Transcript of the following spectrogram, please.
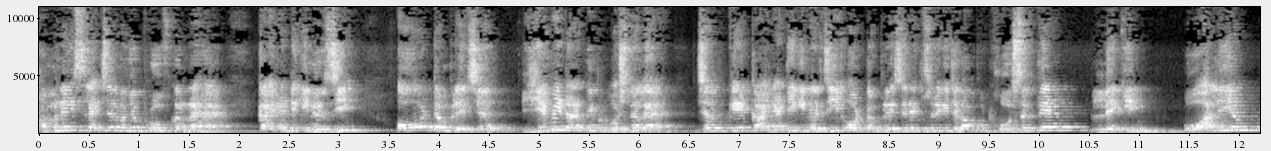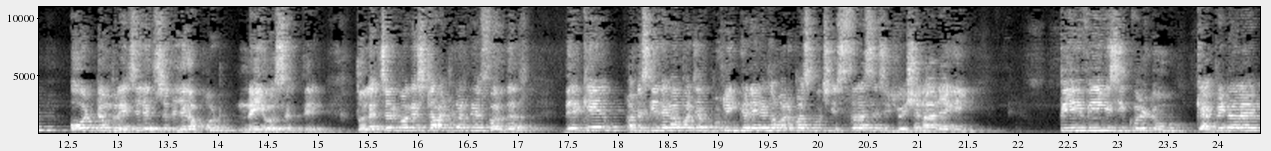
हमने इस लेक्चर में जो प्रूव करना है काइनेटिक एनर्जी और टेम्परेचर ये भी डायरेक्टली प्रोपोर्शनल है। जबकि काइनेटिक एनर्जी और टेम्परेचर एक दूसरे की जगह पुट हो सकते हैं, लेकिन वॉल्यूम और टेम्परेचर एक दूसरे की जगह पुट नहीं हो सकते। तो लेक्चर को अगर स्टार्ट करते हैं फर्दर। देखिए, हम इसकी जगह पर जब पुटिंग करेंगे तो हमारे पास कुछ इस तरह से सिचुएशन आ जाएगी। PV is equal to capital N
